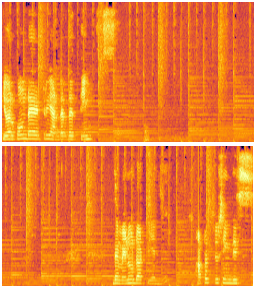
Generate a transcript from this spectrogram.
your home directory under the themes. The menu.png after choosing this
